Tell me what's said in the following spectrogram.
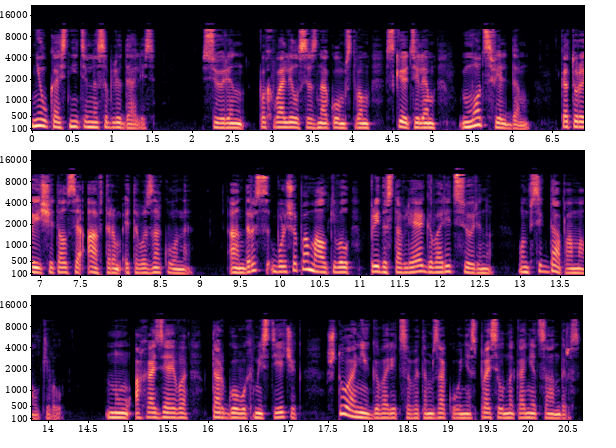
неукоснительно соблюдались. Сёрен похвалился знакомством с Кётелем Моцфельдом, который считался автором этого закона. Андерс больше помалкивал, предоставляя говорить Сёрину. Он всегда помалкивал. «Ну, а хозяева торговых местечек, что о них говорится в этом законе?» — спросил, наконец, Андерс.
